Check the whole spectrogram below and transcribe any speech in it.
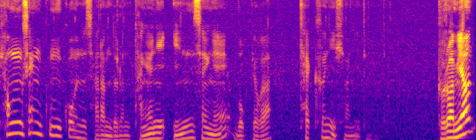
평생 꿈꿔온 사람들은 당연히 인생의 목표가 테크니션이 됩니다. 그러면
